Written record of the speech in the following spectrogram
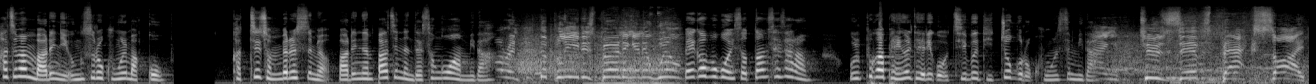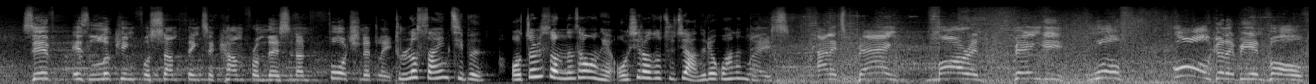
하지만 마린이 응수로 궁을 맞고 같이 전멸을 쓰며 마린은 빠지는데 성공합니다. 빼가 보고 있었던 세 사람. 울프가 뱅을 데리고 지브 뒤쪽으로 궁을 씁니다. bang to Ziv's backside. Ziv is looking for something to come from this, and unfortunately, 둘러싸인 지브. 어쩔 수 없는 상황에 어시라도 주지 않으려고 하는데. And it's bang, Marin, Bengi, Wolf, all gonna be involved.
